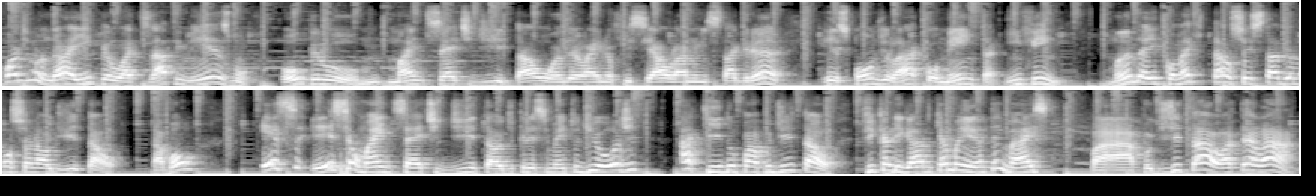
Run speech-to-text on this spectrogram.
Pode mandar aí pelo WhatsApp mesmo ou pelo Mindset Digital Underline Oficial lá no Instagram. Responde lá, comenta, enfim. Manda aí como é que tá o seu estado emocional digital, tá bom? Esse, esse é o Mindset Digital de Crescimento de hoje, aqui do Papo Digital. Fica ligado que amanhã tem mais Papo Digital. Até lá!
